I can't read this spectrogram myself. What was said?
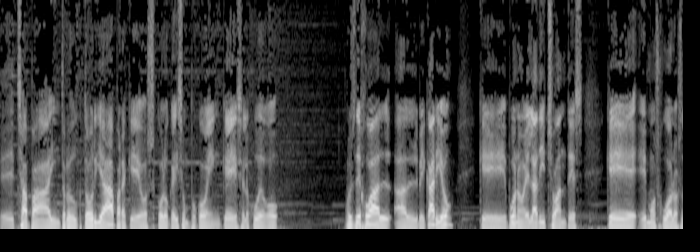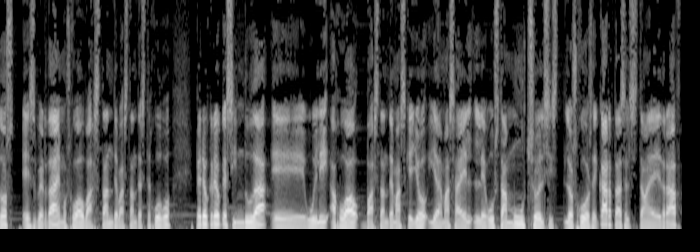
eh, chapa introductoria, para que os coloquéis un poco en qué es el juego, os dejo al, al becario, que, bueno, él ha dicho antes que hemos jugado los dos. Es verdad, hemos jugado bastante, bastante este juego, pero creo que sin duda eh, Willy ha jugado bastante más que yo y además a él le gustan mucho los juegos de cartas, el sistema de draft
